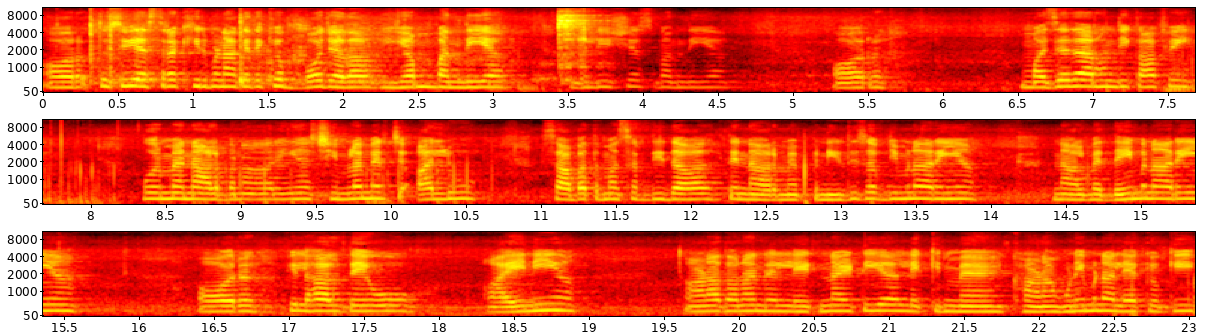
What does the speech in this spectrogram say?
ਔਰ ਤੁਸੀਂ ਵੀ ਇਸ ਤਰ੍ਹਾਂ ਖੀਰ ਬਣਾ ਕੇ ਦੇਖਿਓ, ਬਹੁਤ ਜ਼ਿਆਦਾ ਯਮ ਬਣਦੀ ਆ ਡਿਲੀਸ਼ੀਅਸ ਬਣਦੀ ਆ। ਔਰ ਮਜ਼ੇਦਾਰ ਹੁੰਦੀ ਕਾਫੀ। ਹੋਰ ਮੈਂ ਨਾਲ ਬਣਾ ਰਹੀ ਹਾਂ ਸ਼ਿਮਲਾ ਮਿਰਚ, ਆਲੂ, ਸਾਬਤ ਮਸਰ ਦੀ ਦਾਲ ਤੇ ਨਾਲ ਮੈਂ ਪਨੀਰ ਦੀ ਸਬਜ਼ੀ ਬਣਾ ਰਹੀ ਹਾਂ। ਨਾਲ ਮੈਂ ਦਹੀਂ ਬਣਾ ਰਹੀ ਹਾਂ। ਔਰ ਫਿਲਹਾਲ ਤੇ ਉਹ ਆਏ ਨਹੀਂ ਆ। ਆਣਾ ਤਾਂ ਉਹਨਾਂ ਨੇ ਲੇਟ ਨਾਈਟ ਹੀ ਆ, ਲੇਕਿਨ ਮੈਂ ਖਾਣਾ ਹੁਣੇ ਬਣਾ ਲਿਆ ਕਿਉਂਕਿ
